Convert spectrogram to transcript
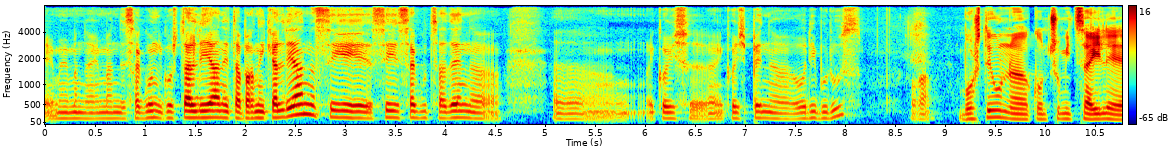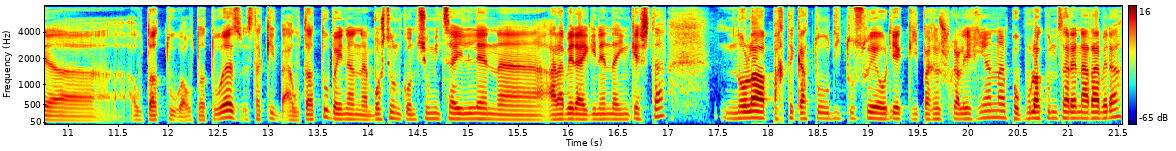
eman, eman dezagun gostaldean eta barnekaldean, ze, ze ezagutza den uh, ekoiz, ekoizpen hori buruz. Bosteun uh, kontsumitzaile hautatu, uh, hautatu ez, ez dakit, hautatu, baina bosteun kontsumitzaileen uh, arabera eginen da inkesta. Nola partekatu dituzue horiek Ipar Euskal Herrian, populakuntzaren arabera?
